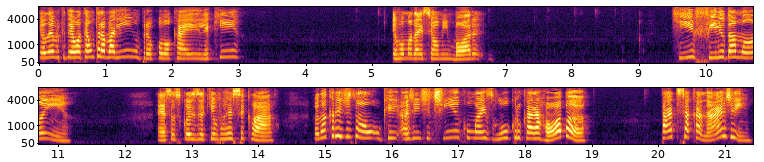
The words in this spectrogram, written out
Eu lembro que deu até um trabalhinho para eu colocar ele aqui. Eu vou mandar esse homem embora. Que filho da mãe. Essas coisas aqui eu vou reciclar. Eu não acredito não. O que a gente tinha com mais lucro o cara rouba? Tá de sacanagem?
